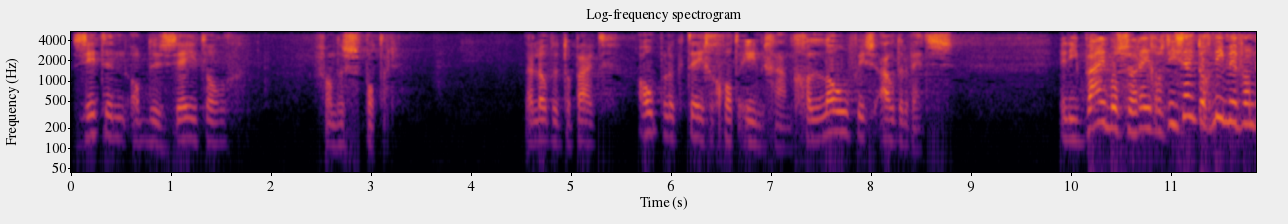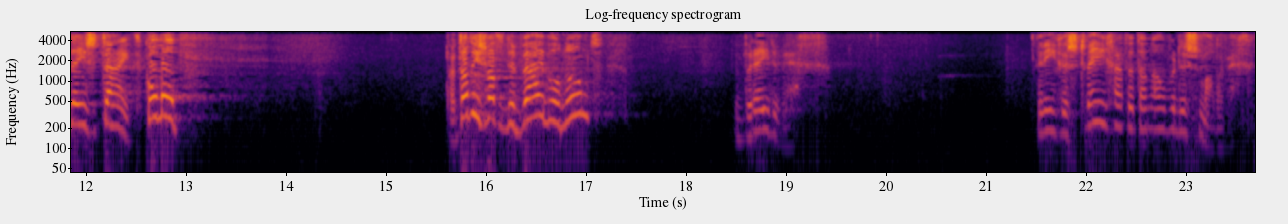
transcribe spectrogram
Zitten op de zetel van de spotter. Daar loopt het op uit. Openlijk tegen God ingaan. Geloof is ouderwets. En die bijbelse regels, die zijn toch niet meer van deze tijd. Kom op. Nou, dat is wat de Bijbel noemt de brede weg. En in vers 2 gaat het dan over de smalle weg.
